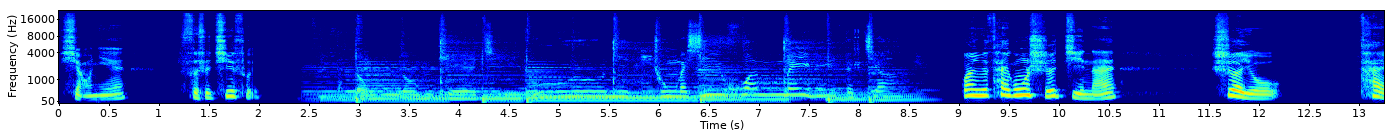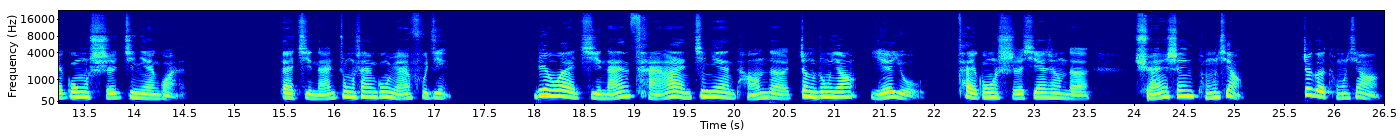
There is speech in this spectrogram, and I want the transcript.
享年。四十七岁。关于蔡公时，济南设有蔡公时纪念馆，在济南中山公园附近。另外，济南惨案纪念堂的正中央也有蔡公时先生的全身铜像。这个铜像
